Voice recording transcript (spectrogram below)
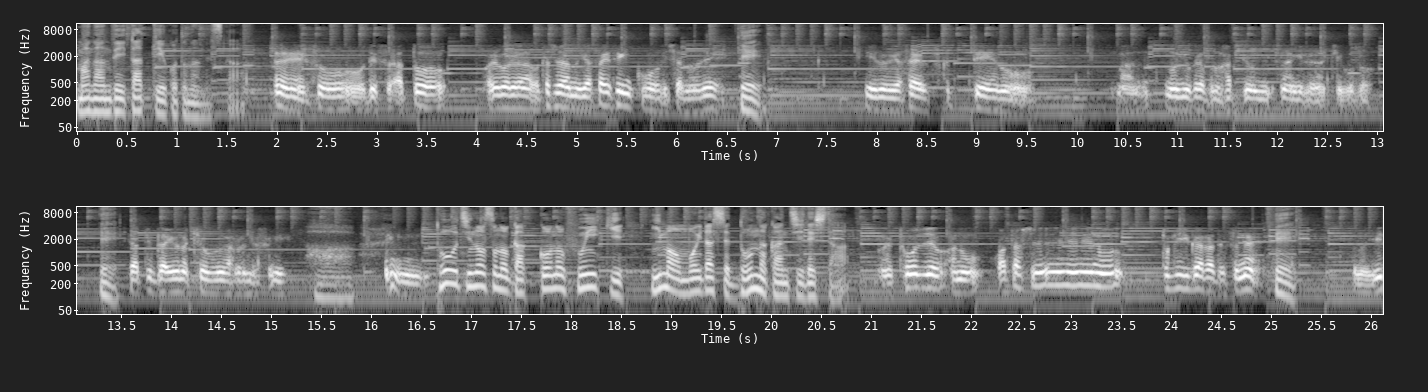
学んでいたっていうことなんですか？ええそうです。あと我々は私はあの野菜専攻でしたのでええ。いろいろ野菜を作ってあの、まあ、農業クラブの発表につなげるなんていうことやってたような記憶があるんですね。はあ、うん。当時のその学校の雰囲気今思い出してどんな感じでした？当時あの私の時からですねえその飯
